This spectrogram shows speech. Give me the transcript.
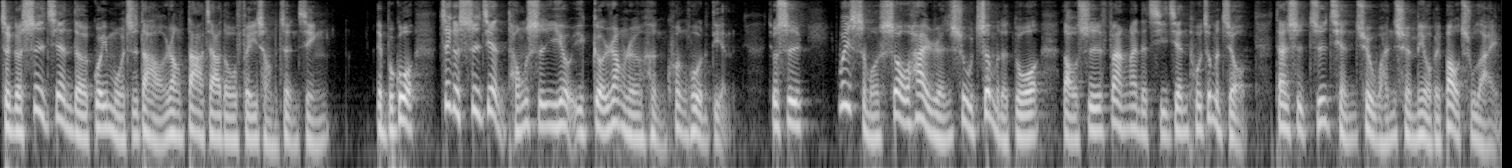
整个事件的规模之大，让大家都非常震惊。诶，不过这个事件同时也有一个让人很困惑的点，就是为什么受害人数这么的多，老师犯案的期间拖这么久，但是之前却完全没有被爆出来？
